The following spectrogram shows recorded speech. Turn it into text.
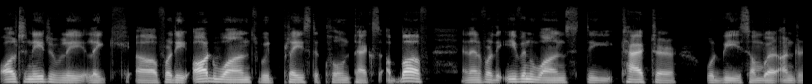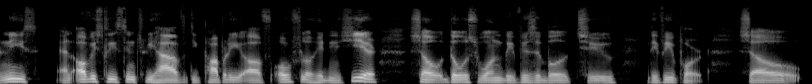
alternatively like uh, for the odd ones we'd place the clone text above and then for the even ones the character would be somewhere underneath and obviously since we have the property of overflow hidden here so those won't be visible to the viewport so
